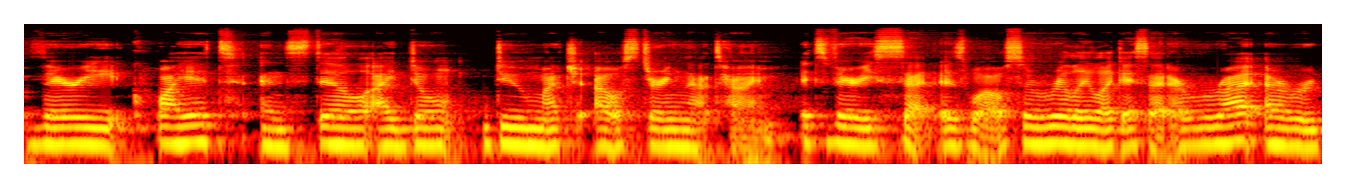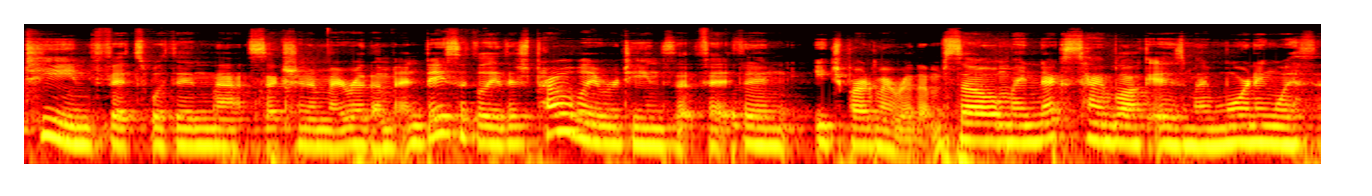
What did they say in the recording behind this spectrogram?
very quiet and still. I don't do much else during that time. It's very set as well. So, really, like I said, a, ru- a routine fits within that section of my rhythm. And basically, there's probably routines that fit within each part of my rhythm. So, my next time block is my morning with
